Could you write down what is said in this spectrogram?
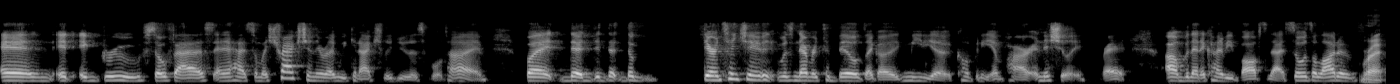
and it, it grew so fast and it had so much traction. They were like, we can actually do this full time, but the, the, the their intention was never to build like a media company empire initially, right? Um, but then it kind of evolved to that. So it was a lot of right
